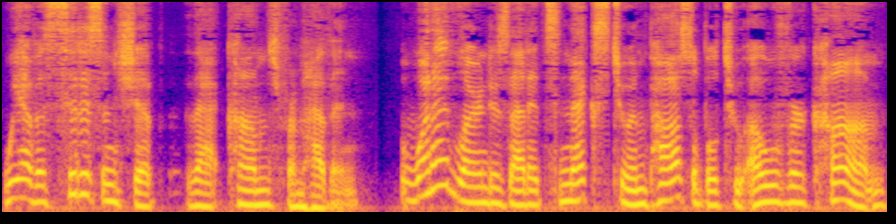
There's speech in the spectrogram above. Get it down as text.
We have a citizenship that comes from heaven. What I've learned is that it's next to impossible to overcome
